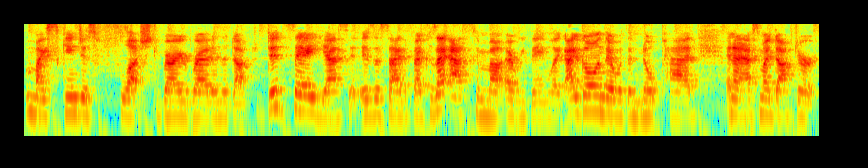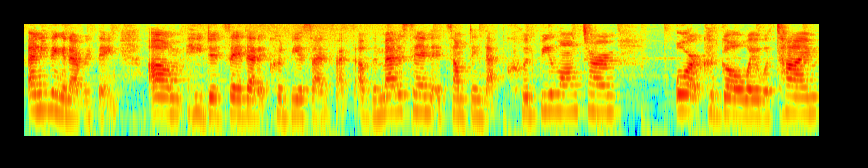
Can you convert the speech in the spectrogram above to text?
my skin just flushed very red and the doctor did say, yes, it is a side effect because I asked him about everything. Like I go in there with a notepad and I ask my doctor anything and everything. Um, he did say that it could be a side effect of the medicine. It's something that could be long-term or it could go away with time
